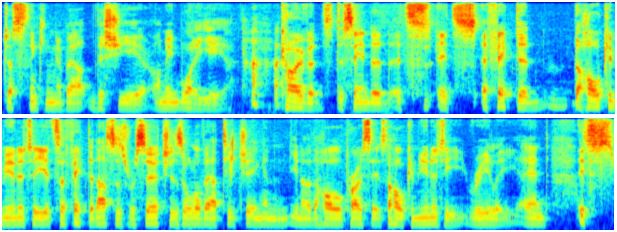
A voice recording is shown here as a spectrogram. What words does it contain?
just thinking about this year. I mean, what a year! COVID's descended. It's it's affected the whole community. It's affected us as researchers, all of our teaching, and you know the whole process, the whole community really. And it's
